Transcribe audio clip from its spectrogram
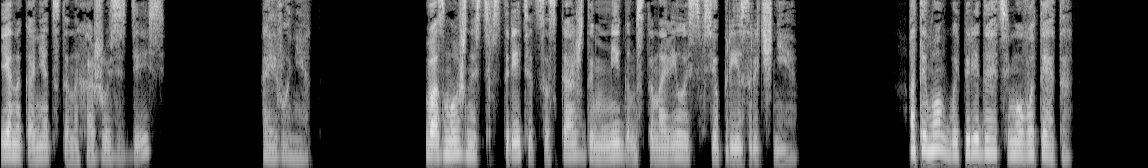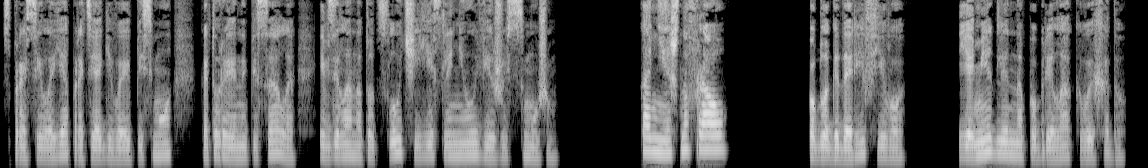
Я наконец-то нахожусь здесь, а его нет. Возможность встретиться с каждым мигом становилась все призрачнее. «А ты мог бы передать ему вот это?» — спросила я, протягивая письмо, которое написала и взяла на тот случай, если не увижусь с мужем. «Конечно, фрау». Поблагодарив его, я медленно побрела к выходу,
